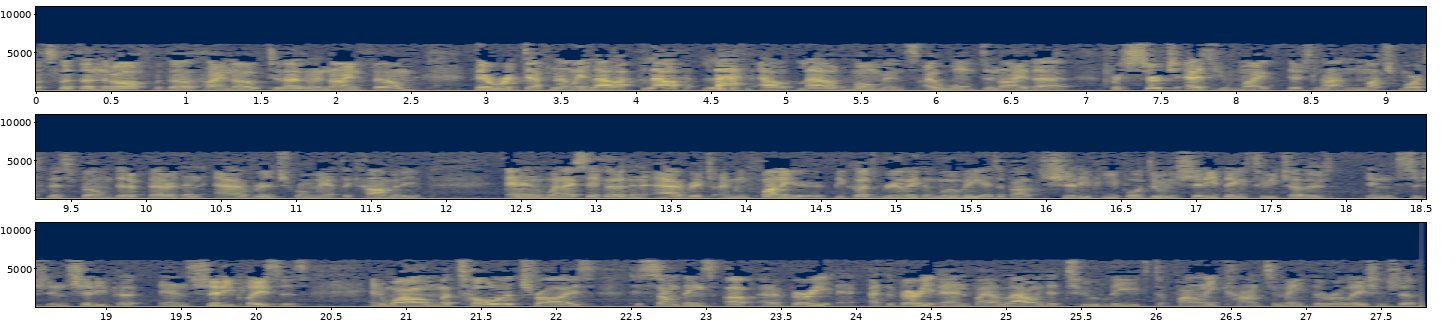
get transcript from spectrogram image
Let's let's end it off with a high note. 2009 film. There were definitely lou- lou- laugh out loud moments. I won't deny that. For search as you might, there's not much more to this film than a better than average romantic comedy. And when I say better than average, I mean funnier, because really the movie is about shitty people doing shitty things to each other in, s- in shitty pa- in shitty places. And while Mottola tries to sum things up at a very at the very end by allowing the two leads to finally consummate their relationship,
